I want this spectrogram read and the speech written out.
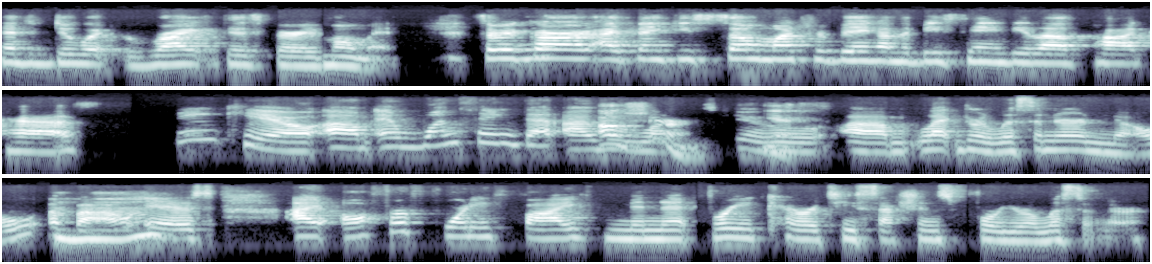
than to do it right this very moment. So, Regard, I thank you so much for being on the Be Seen, Be Loved podcast. Thank you. Um, and one thing that I oh, would oh, sure. like to yes. um, let your listener know about mm-hmm. is I offer 45 minute free clarity sessions for your listener.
